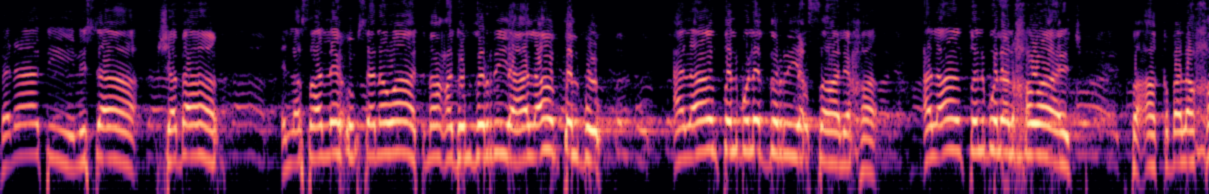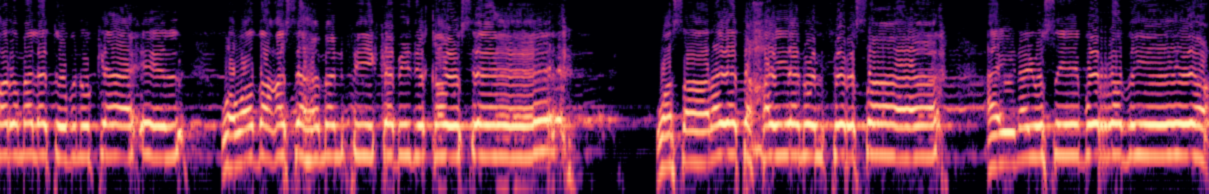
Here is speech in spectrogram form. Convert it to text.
بناتي نساء شباب اللي صار لهم سنوات ما عندهم ذرية. الآن طلبوا الآن طلبوا للذرية الصالحة الآن طلبوا للحوائج. فأقبل حرملة بن كاهل ووضع سهما في كبد قوسه وصار يتحين الفرصة أين يصيب الرضيع؟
